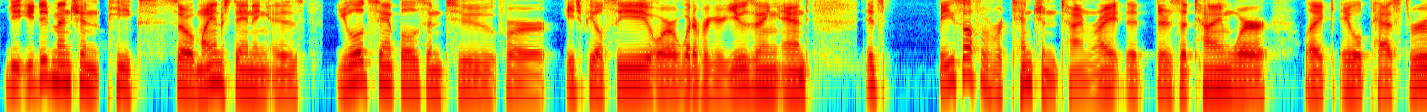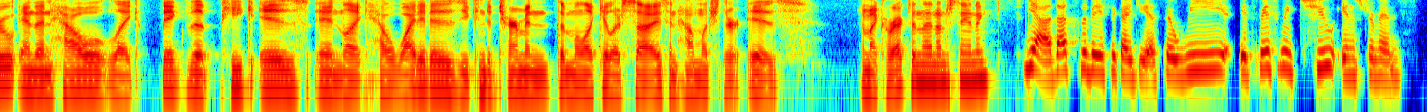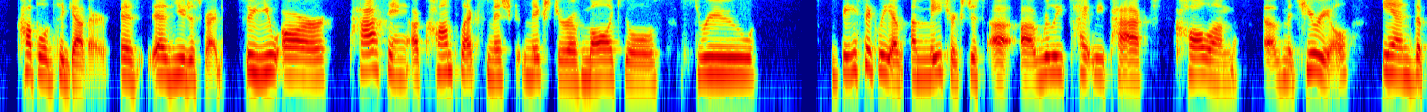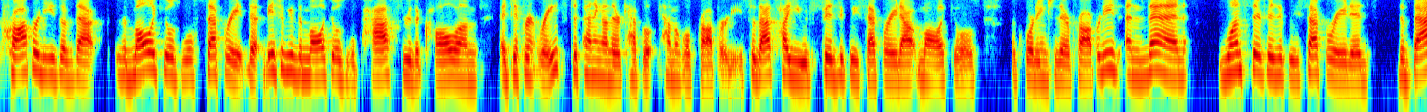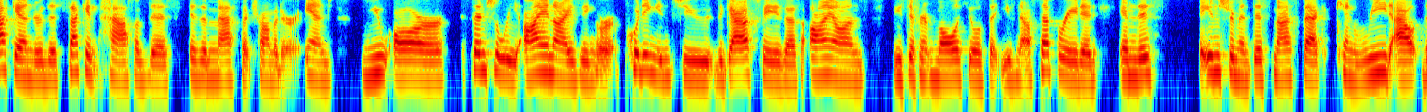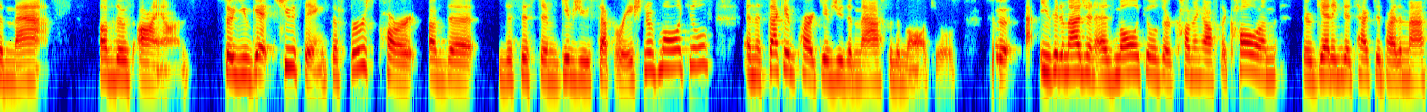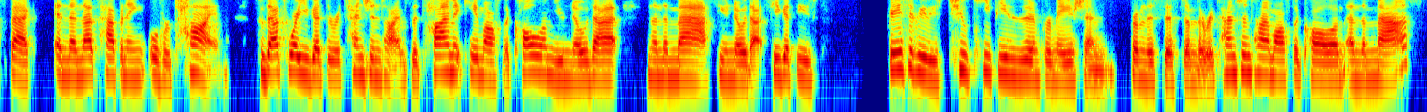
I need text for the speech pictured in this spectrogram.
you, you did mention peaks. So my understanding is you load samples into for HPLC or whatever you're using, and it's based off of retention time, right? That there's a time where like it will pass through and then how like big the peak is and like how wide it is, you can determine the molecular size and how much there is. Am I correct in that understanding? Yeah, that's the basic idea. So we it's basically two instruments coupled together as as you described. So you are passing a complex mix- mixture of molecules through basically a, a matrix, just a, a really tightly packed column of material and the properties of that the molecules will separate that basically the molecules will pass through the column at different rates depending on their chemical properties. So that's how you would physically separate out molecules according to their properties. And then once they're physically separated the back end or the second half of this is a mass spectrometer. And you are essentially ionizing or putting into the gas phase as ions these different molecules that you've now separated. And this instrument this mass spec can read out the mass of those ions. So you get two things. The first part of the the system gives you separation of molecules and the second part gives you the mass of the molecules. So uh, you can imagine as molecules are coming off the column, they're getting detected by the mass spec and then that's happening over time. So that's why you get the retention times. The time it came off the column, you know that, and then the mass, you know that. So you get these basically these two key pieces of information from the system, the retention time off the column and the mass.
